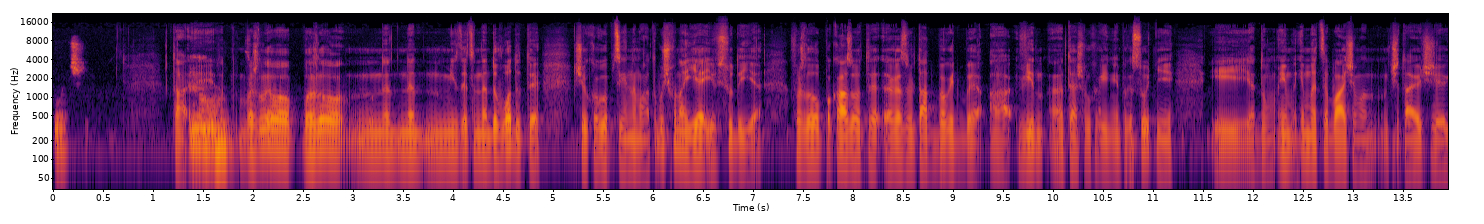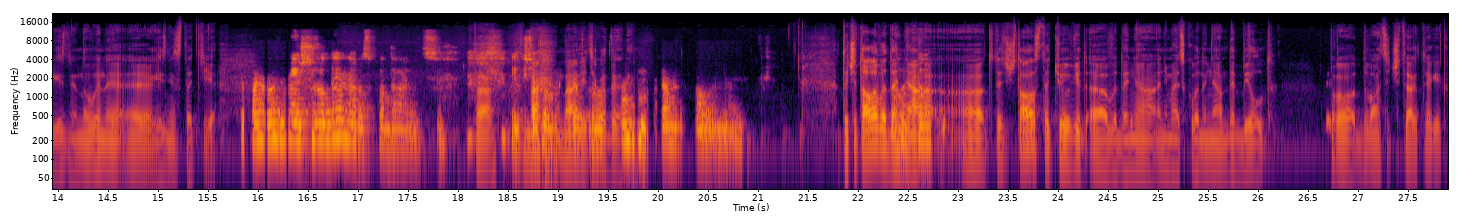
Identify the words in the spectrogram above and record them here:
очі. Так, Ну. тут важливо, важливо не, не мені здається, не доводити, що корупції немає, тому що вона є і всюди є. Важливо показувати результат боротьби. А він е, теж в Україні присутній, і я думаю, і, і ми це бачимо, читаючи різні новини, е, різні статті. Тепер розумієш, родини розпадаються. Так, Якщо на- навіть родини. Ти читала видання? Е, Ти читала статтю від видання німецького видання The Bild про 24 рік?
